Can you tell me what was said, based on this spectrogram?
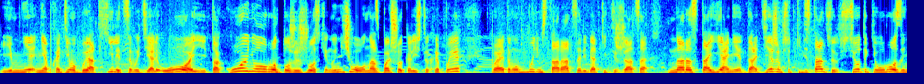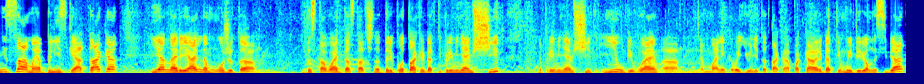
И мне необходимо бы отхилиться в идеале. О, и такой у него урон тоже жесткий. Но ничего, у нас большое количество хп, поэтому мы будем стараться, ребятки, держаться на расстоянии. Да, держим все-таки дистанцию. Все-таки у Розы не самая близкая атака, и она реально может а, доставать достаточно далеко. Так, ребятки, применяем щит. Применяем щит и убиваем а, маленького юнита. Так, а пока, ребятки, мы берем на себя.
